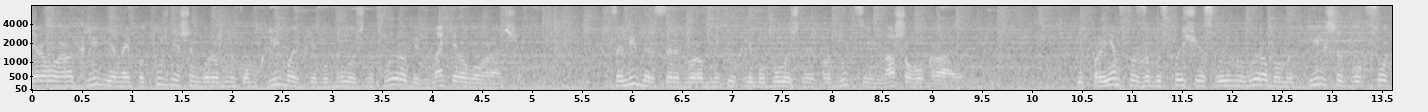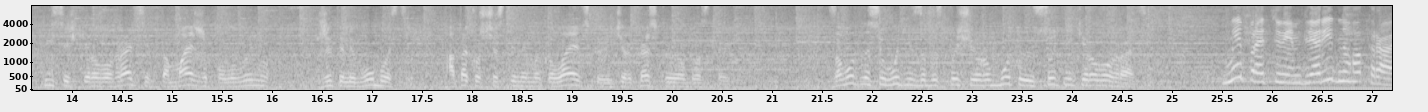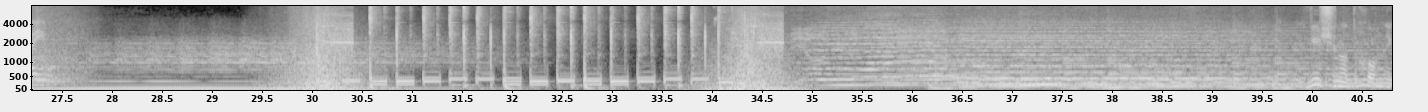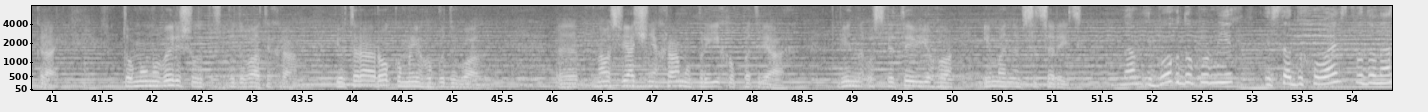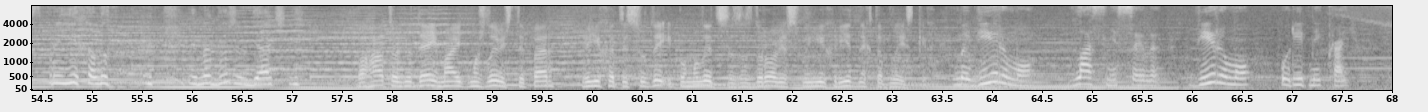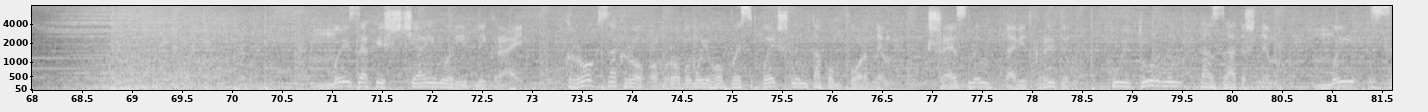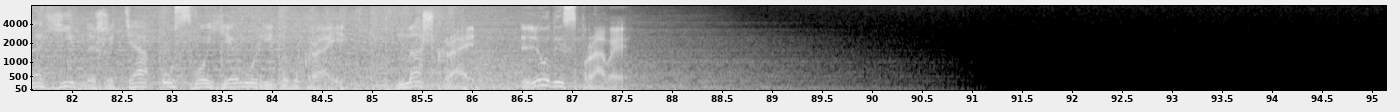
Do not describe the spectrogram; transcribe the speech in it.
Кіровоград хліб є найпотужнішим виробником хліба і хлібобулочних виробів на Кіровоградщині. Це лідер серед виробників хлібобулочної продукції нашого краю. Підприємство забезпечує своїми виробами більше 200 тисяч кіровоградців та майже половину жителів області, а також частини Миколаївської і Черкаської областей. Завод на сьогодні забезпечує роботою сотні кіровоградців. Ми працюємо для рідного краю. Львівщина духовний край. Тому ми вирішили збудувати храм. Півтора року ми його будували. Е, На освячення храму приїхав патріарх. Він освятив його іменем Всецарицьким. Нам і Бог допоміг, і все духовенство до нас приїхало. І ми дуже вдячні. Багато людей мають можливість тепер приїхати сюди і помолитися за здоров'я своїх рідних та близьких. Ми віримо в власні сили, віримо у рідний край. Ми захищаємо рідний край. Крок за кроком робимо його безпечним та комфортним, чесним та відкритим, культурним та затишним. Ми за гідне життя у своєму рідному краї. Наш край. Люди справи.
